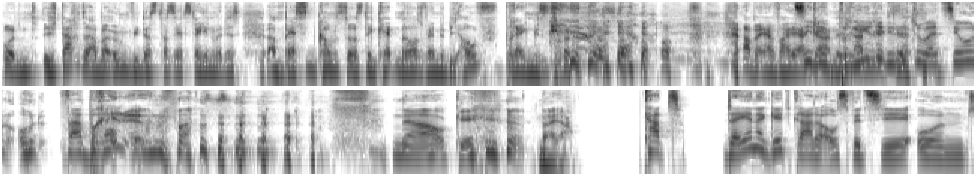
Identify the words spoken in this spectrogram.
Und ich dachte aber irgendwie, dass das jetzt der Hinweis ist. Am besten kommst du aus den Ketten raus, wenn du die aufsprengst. So. aber er war ja gar nicht Zelebriere die. Situation und verbrenn irgendwas. Na, okay. Naja, Cut. Diana geht gerade aufs WC und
